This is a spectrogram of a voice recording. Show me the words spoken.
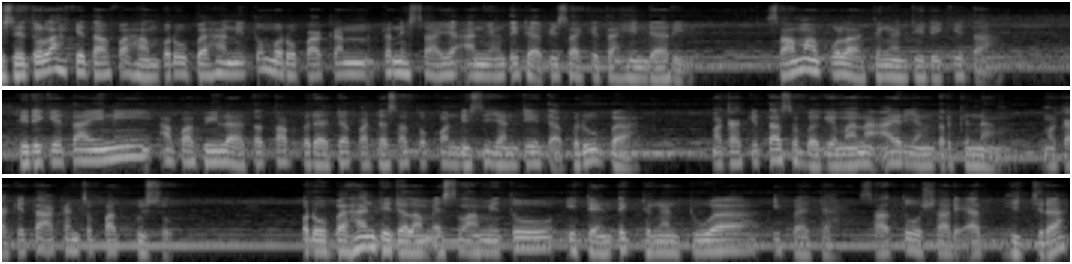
Di situlah kita paham perubahan itu merupakan keniscayaan yang tidak bisa kita hindari. Sama pula dengan diri kita. Diri kita ini apabila tetap berada pada satu kondisi yang tidak berubah, maka kita sebagaimana air yang tergenang, maka kita akan cepat busuk. Perubahan di dalam Islam itu identik dengan dua ibadah. Satu syariat hijrah,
